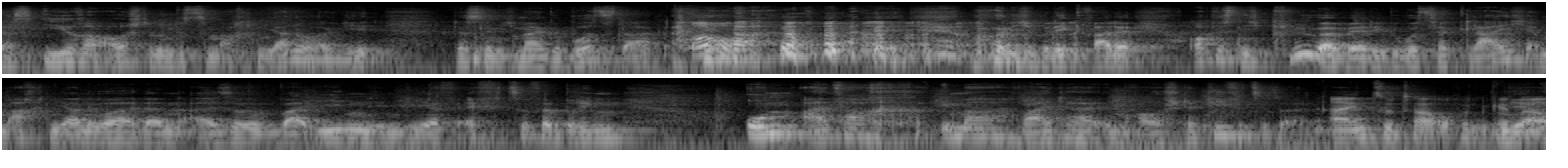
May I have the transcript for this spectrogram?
dass Ihre Ausstellung bis zum 8. Januar geht. Das ist nämlich mein Geburtstag. Oh. und ich überlege gerade, ob es nicht klüger wäre, den Geburtstag gleich am 8. Januar dann also bei Ihnen im DFF zu verbringen um einfach immer weiter im Rausch der Tiefe zu sein. Einzutauchen, genau.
